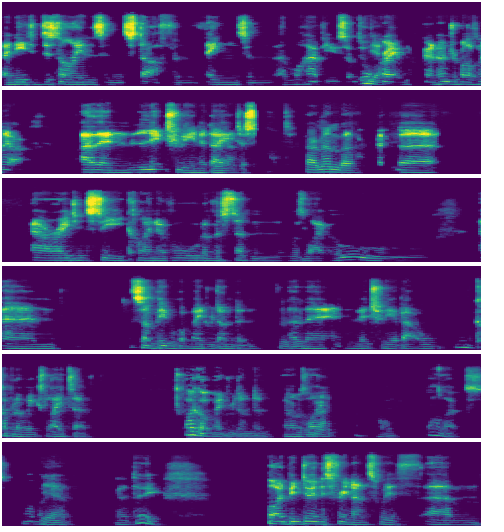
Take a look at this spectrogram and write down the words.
they needed designs and stuff and things and, and what have you. So it was all Yeah. great, and we were going 100 miles an hour. And then literally in a day, Yeah. it just stopped I remember. remember our agency kind of all of a sudden was like, ooh, and some people got made redundant. Mhm. And then literally about a couple of weeks later, I got made redundant. And I was like, Right. oh, bollocks. What am I Yeah. going to do? But I'd been doing this freelance with um,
